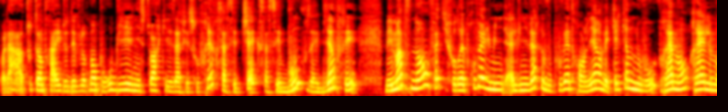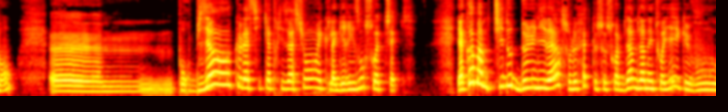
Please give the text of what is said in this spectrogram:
voilà, tout un travail de développement pour oublier une histoire qui les a fait souffrir. Ça, c'est check, ça, c'est bon, vous avez bien fait. Mais maintenant, en fait, il faudrait prouver à l'univers que vous pouvez être en lien avec quelqu'un de nouveau, vraiment, réellement, euh, pour bien que la cicatrisation et que la guérison soient check. Il y a comme un petit doute de l'univers sur le fait que ce soit bien bien nettoyé et que vous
